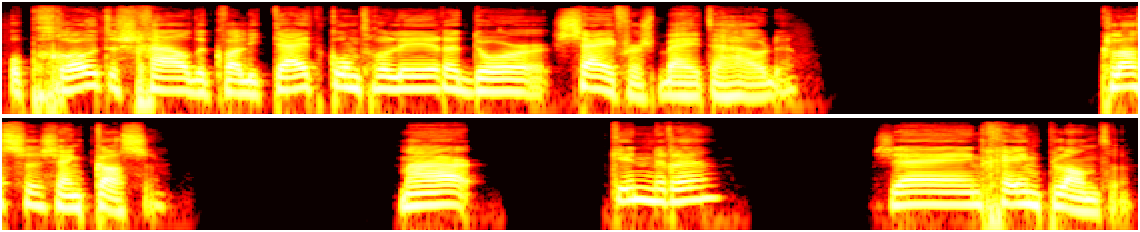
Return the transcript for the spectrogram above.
op grote schaal de kwaliteit controleren door cijfers bij te houden. Klassen zijn kassen. Maar kinderen zijn geen planten.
